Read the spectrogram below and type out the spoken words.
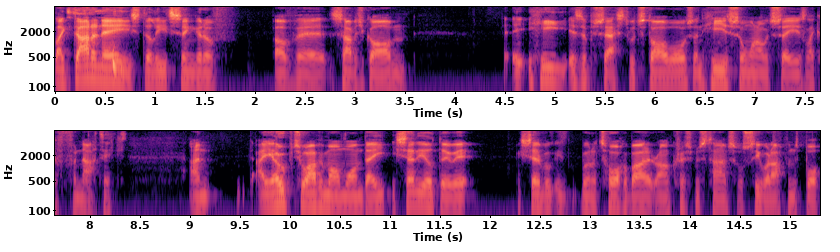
like Darren Hayes, the lead singer of of uh, Savage Garden. He is obsessed with Star Wars, and he is someone I would say is like a fanatic. And I hope to have him on one day. He said he'll do it. He said we're going to talk about it around Christmas time, so we'll see what happens. But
